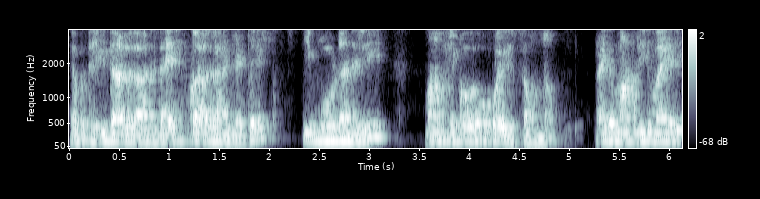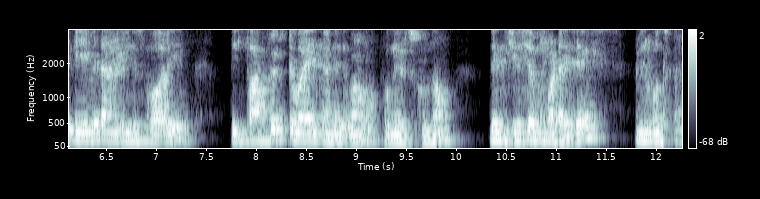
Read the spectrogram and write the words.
లేకపోతే హీటర్లు కానీ రైస్ కుక్కర్లు కానీ అయితే ఈ బోర్డు అనేది మనం ఎక్కువగా ఉపయోగిస్తూ ఉంటాం. అయితే మనం ఈ వైరింగ్ ఏ విధంగా చేసుకోవాలి ఈ పర్ఫెక్ట్ వైరింగ్ అనేది మనం ఇప్పుడు నేర్చుకుందాం. నేను చేసే ముంగట అయితే నేను మొత్తం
